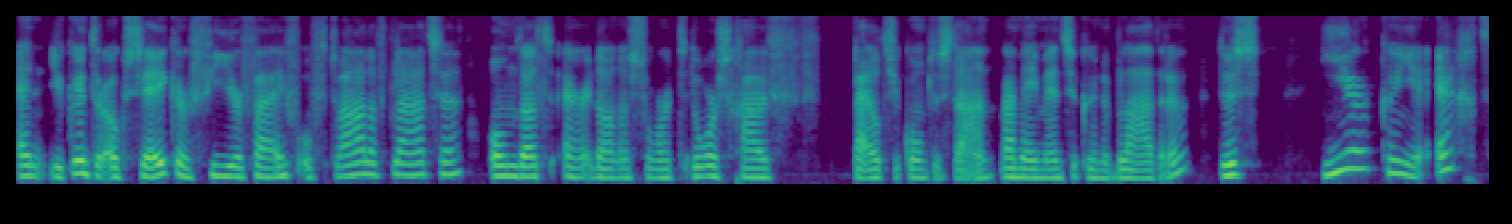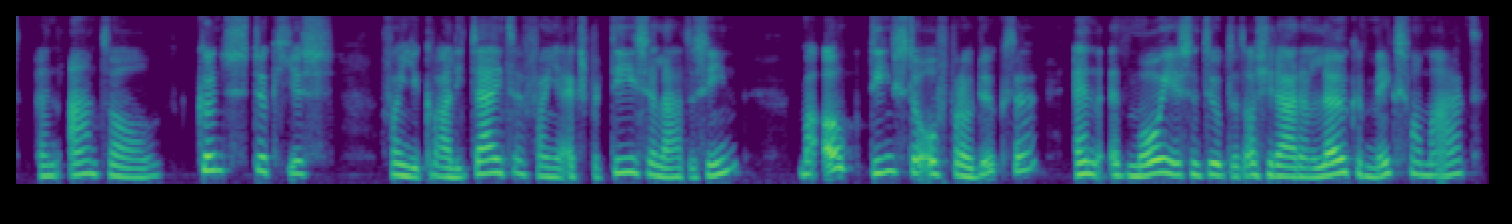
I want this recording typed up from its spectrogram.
En je kunt er ook zeker vier, vijf of twaalf plaatsen. Omdat er dan een soort doorschuifpijltje komt te staan. Waarmee mensen kunnen bladeren. Dus hier kun je echt een aantal kunststukjes van je kwaliteiten, van je expertise laten zien. Maar ook diensten of producten. En het mooie is natuurlijk dat als je daar een leuke mix van maakt,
